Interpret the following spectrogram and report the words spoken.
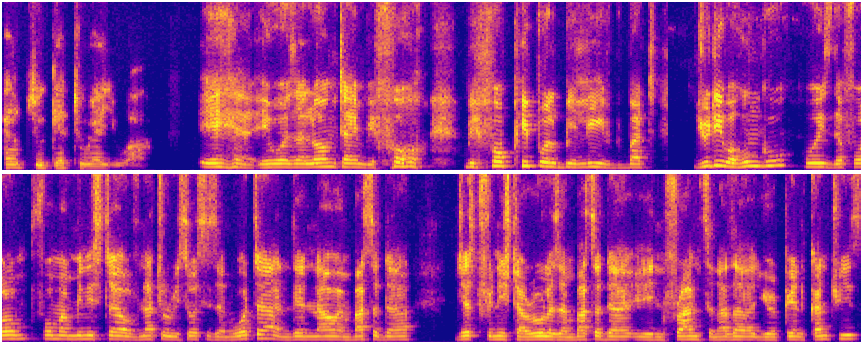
helped you get to where you are? Yeah, it was a long time before before people believed. But Judi Wakhungu, who is the form, former Minister of Natural Resources and Water, and then now ambassador, just finished her role as ambassador in France and other European countries.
